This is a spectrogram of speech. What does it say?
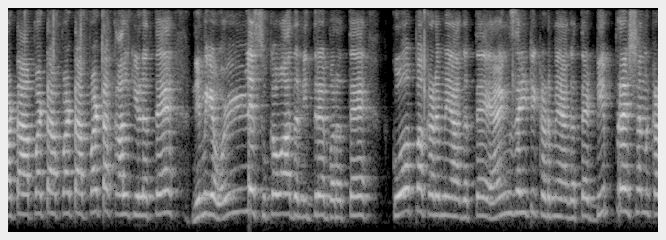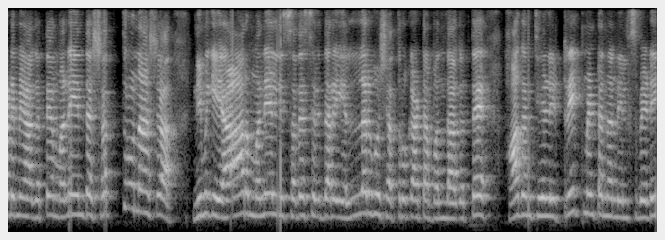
ಪಟ ಪಟ ಪಟ ಪಟ ಕಾಲ್ ಕೀಳುತ್ತೆ. ನಿಮಗೆ ಒಳ್ಳೆ ಸುಖವಾದ ನಿದ್ರೆ ಬರುತ್ತೆ, ಕೋಪ ಕಡಿಮೆ ಆಗುತ್ತೆ ಆಂಗ್ಸೈಟಿ ಕಡಿಮೆ ಆಗುತ್ತೆ ಡಿಪ್ರೆಷನ್ ಕಡಿಮೆ ಆಗುತ್ತೆ, ಮನೆಯಿಂದ ಶತ್ರು ನಾಶ. ನಿಮಗೆ ಯಾರು ಮನೆಯಲ್ಲಿ ಸದಸ್ಯರಿದ್ದಾರೆ, ಎಲ್ಲರಿಗೂ ಶತ್ರು ಕಾಟ ಬಂದಾಗುತ್ತೆ. ಹಾಗಂತ ಹೇಳಿ ಟ್ರೀಟ್ಮೆಂಟ್ ಅನ್ನ ನಿಲ್ಲಿಸಬೇಡಿ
